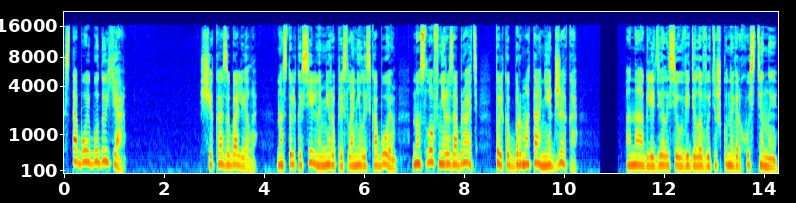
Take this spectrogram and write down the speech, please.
с тобой буду я». Щека заболела. Настолько сильно Мира прислонилась к обоям, но слов не разобрать, только бормотание Джека. Она огляделась и увидела вытяжку наверху стены.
